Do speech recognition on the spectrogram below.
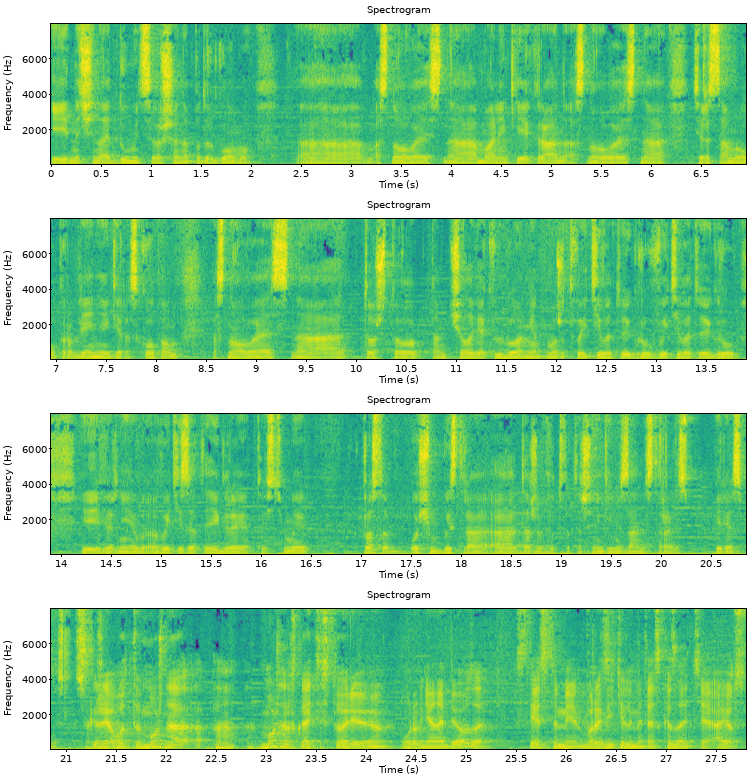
и начинать думать совершенно по-другому. А, основываясь на маленький экран, основываясь на те же самые управления гироскопом, основываясь на то, что там, человек в любой момент может войти в эту игру, выйти в эту игру, и, вернее, выйти из этой игры. То есть мы просто очень быстро а, даже вот в отношении геймдизайна старались переосмыслить. Скажи, а вот можно, а, можно рассказать историю уровня анабиоза средствами выразительными, так сказать, iOS?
